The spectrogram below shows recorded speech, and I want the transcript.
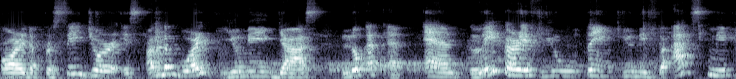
or the procedure is on the board. You may just look at it. And later, if you think you need to ask me,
